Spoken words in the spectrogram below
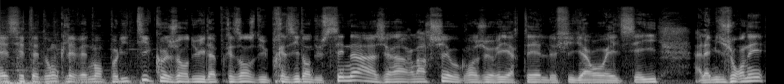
Et c'était donc l'événement politique aujourd'hui. La présence du président du Sénat, Gérard Larcher, au grand jury RTL de Figaro et LCI à la mi-journée.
